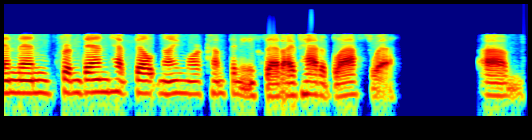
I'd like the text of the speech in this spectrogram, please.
And then from then have built nine more companies that I've had a blast with. Um,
